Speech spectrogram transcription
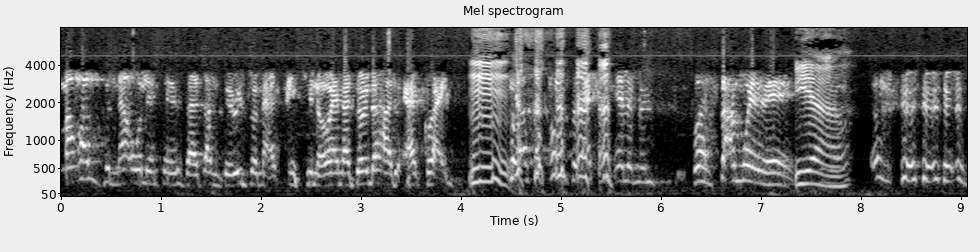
my husband now always says that I'm very dramatic, you know, and I don't know how to act right. Mm. So I suppose the acting element was somewhere there. Yeah. you know?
